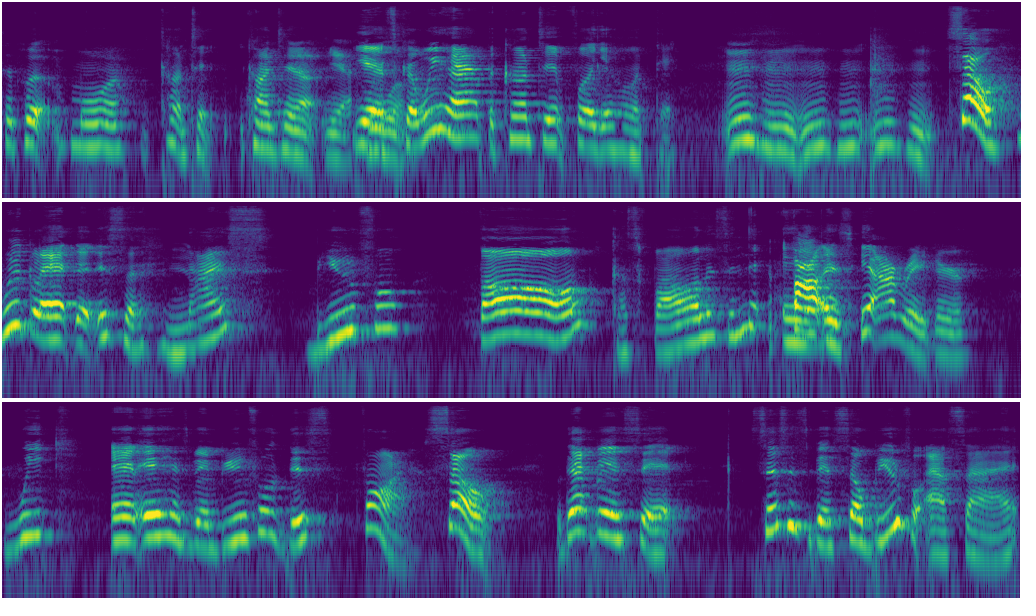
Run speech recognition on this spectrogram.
to put more Content. content up. Yeah. Yes, because we have the content for your hunting. Mm-hmm. Mm-hmm. Mm-hmm. So we're glad that it's a nice, beautiful fall, cause fall is in the air. Fall is here already, girl. Week, and it has been beautiful this far. So, with that being said, since it's been so beautiful outside,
